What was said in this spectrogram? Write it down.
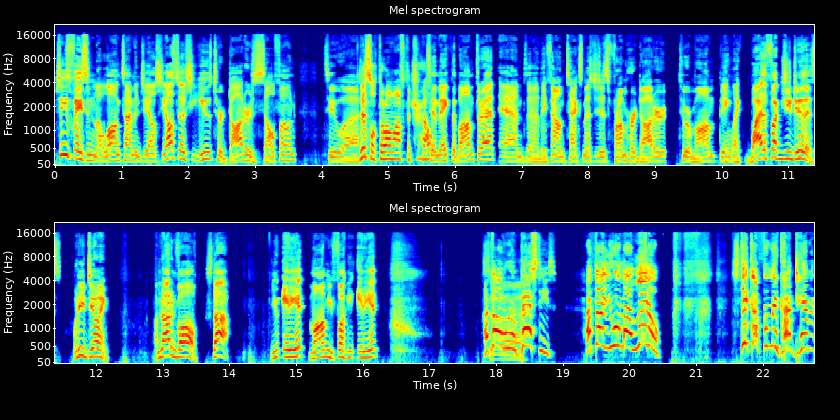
she's facing a long time in jail. She also she used her daughter's cell phone to uh, This will throw him off the trail. to make the bomb threat, and uh, they found text messages from her daughter to her mom being like, "Why the fuck did you do this? What are you doing? I'm not involved. Stop, you idiot, mom, you fucking idiot." I So, thought we were uh, besties. I thought you were my little. Stick up for me, goddammit.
